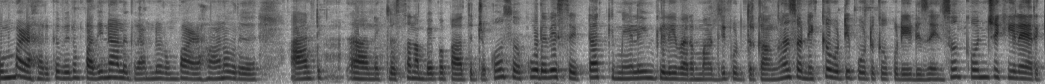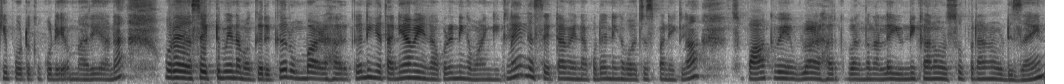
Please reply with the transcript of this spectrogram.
ரொம்ப அழகாக இருக்குது வெறும் பதினாலு கிராமில் ரொம்ப அழகான ஒரு ஆன்டிக் நெக்லஸ் தான் நம்ம இப்போ பார்த்துட்ருக்கோம் ஸோ கூடவே செட்டாக மேலேயும் கீழே வர மாதிரி கொடுத்துருக்காங்க. ஸோ நெக்கை ஒட்டி போட்டுக்கக்கூடிய ஜீன்ஸும் கொஞ்சம் கீழே இறக்கி போட்டுக்கக்கூடிய மாதிரியான ஒரு செட்டுமே நமக்கு இருக்குது ரொம்ப அழகாக இருக்குது நீங்கள் தனியாக வேணால் கூட நீங்கள் வாங்கிக்கலாம். இல்லை செட்டாக வேணால் கூட நீங்கள் பர்ச்சேஸ் பண்ணிக்கலாம். ஸோ பார்க்கவே எவ்வளோ அழகாக இருக்குது பாருங்கள் நல்ல யூனிக்கான ஒரு சூப்பரான ஒரு டிசைன்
